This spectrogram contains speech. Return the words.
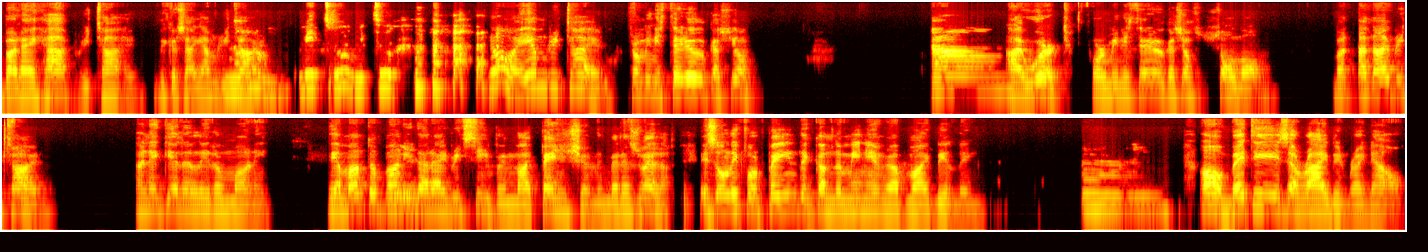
But I have retired because I am retired. No. Me too. Me too. No, I am retired from Ministerio de Educación. um. I worked for Ministerio de Educación for so long, but and I retired and I get a little money. The amount of money Yeah. that I receive in my pension in Venezuela is only for paying the condominium of my building. mm, Oh, Betty is arriving right now.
